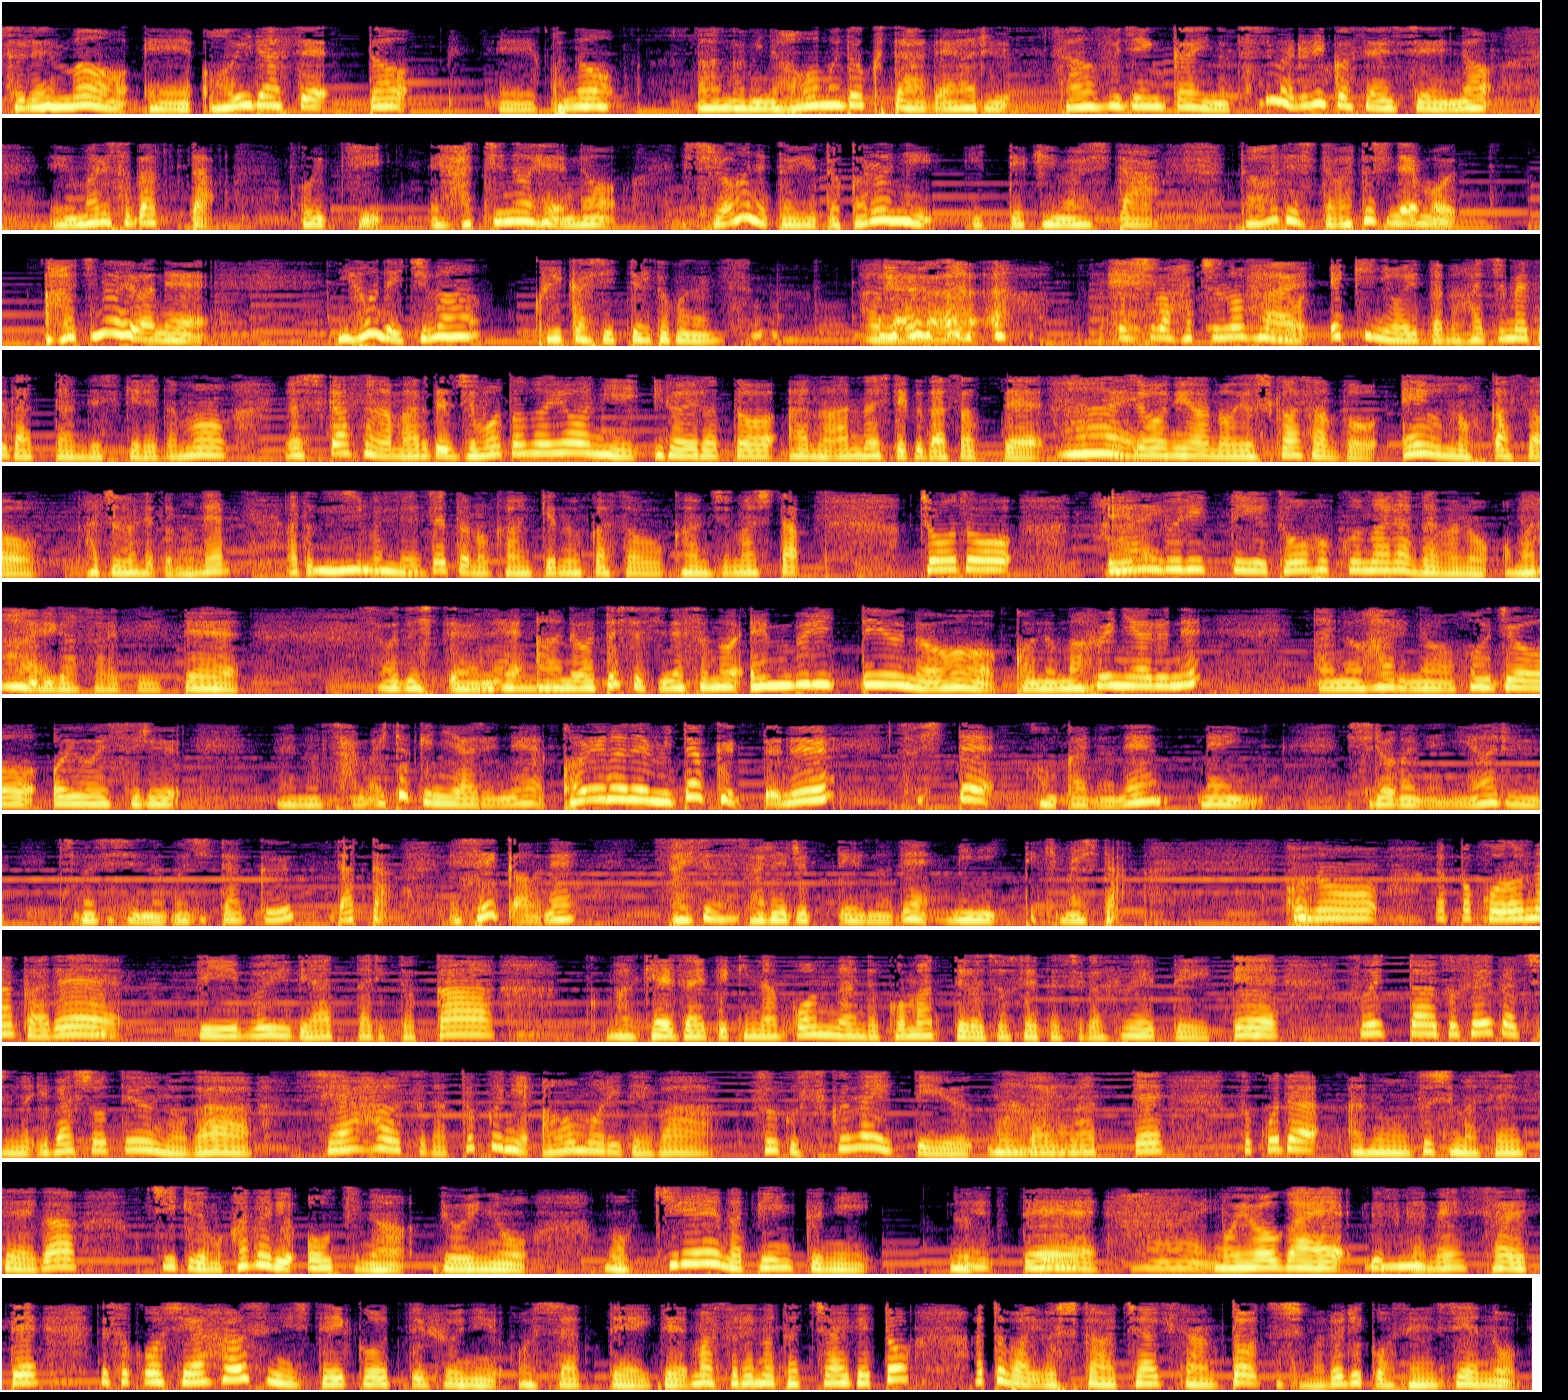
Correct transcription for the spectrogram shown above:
それも、えー、おいらせと、えー、この番組のホームドクターである産婦人科医の対馬瑠璃子先生の、えー、生まれ育ったお家、え、八戸の白金というところに行ってきました。どうでした？私ね、もう、八戸はね、日本で一番繰り返し行ってるところなんです。あの私は八戸の駅に降りたの初めてだったんですけれども、はい、吉川さんがまるで地元のようにいろいろとあの案内してくださって、はい、非常にあの吉川さんと縁の深さを八戸とのね、あと対馬先生との関係の深さを感じました。うん、ちょうど縁ぶりっていう東北ならではのお祭りがされていて、そうでしたよね、うん、あの私たちねその縁ぶりっていうのをこの真冬にやるねあの春の豊穣をお祝いするあの寒い時にやるね。これがね見たくってね。そして今回のねメイン白金にある島先生のご自宅だった成果をね再生されるっていうので見に行ってきました。このやっぱコロナ禍で DV であったりとかまあ、経済的な困難で困っている女性たちが増えていてそういった女性たちの居場所というのがシェアハウスが特に青森ではすごく少ないっていう問題があって、はい、そこであの対馬先生が地域でもかなり大きな病院をもう綺麗なピンクに塗って、はい、模様替えですかね、うん、されてでそこをシェアハウスにしていこうっていうふうにおっしゃっていて、まあ、それの立ち上げとあとは吉川千明さんと対馬瑠璃子先生の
